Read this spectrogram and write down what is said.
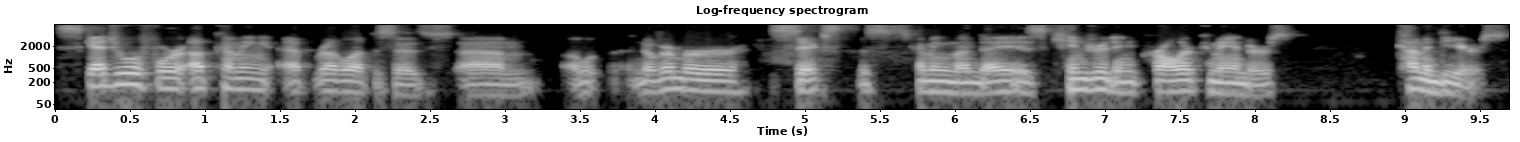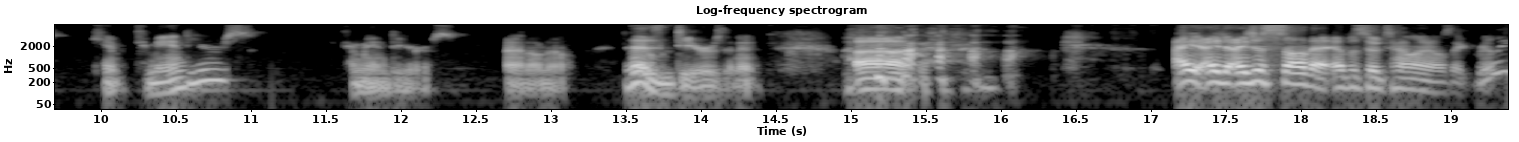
schedule for upcoming Rebel episodes. Um, November sixth, this coming Monday, is Kindred and Crawler Commanders, Commandeers, Cam- Commandeers, Commandeers. I don't know. It has deers in it. Uh, I, I I just saw that episode title and I was like, really,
